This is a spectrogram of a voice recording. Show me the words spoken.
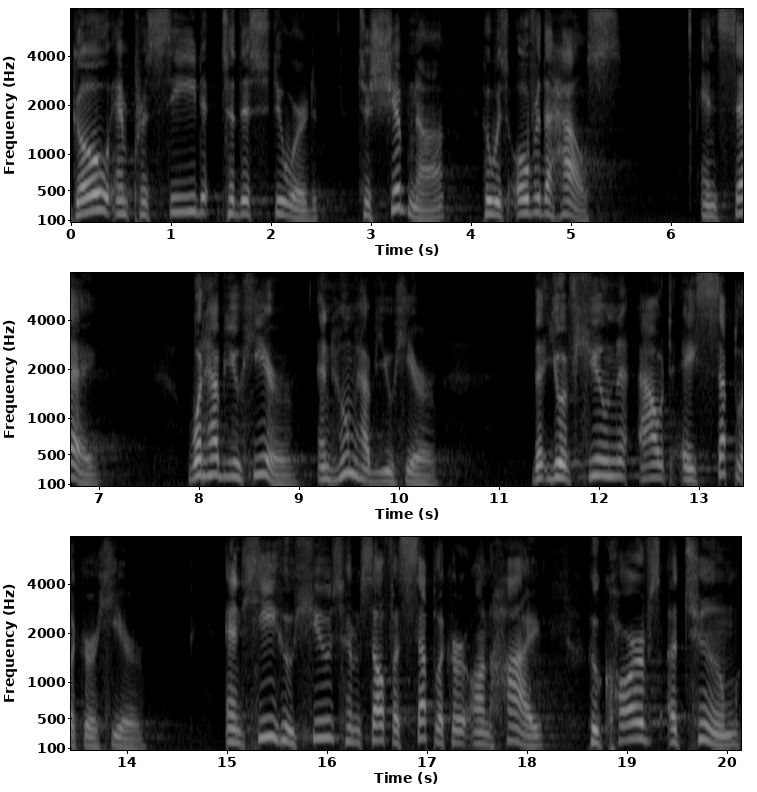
Go and proceed to this steward, to Shebna, who is over the house, and say, What have you here, and whom have you here? That you have hewn out a sepulchre here. And he who hews himself a sepulchre on high, who carves a tomb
